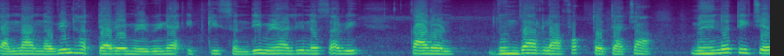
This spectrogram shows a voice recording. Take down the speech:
त्यांना नवीन हत्यारे मिळविण्या इतकी संधी मिळाली नसावी कारण झुंजारला फक्त त्याच्या मेहनतीचे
